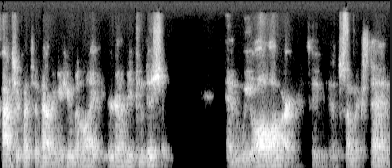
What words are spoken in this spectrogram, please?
consequence of having a human life, you're gonna be conditioned. And we all are, to to some extent.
